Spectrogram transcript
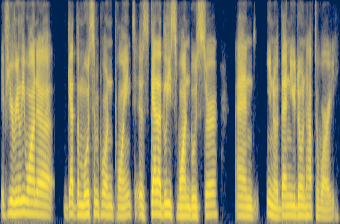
if you really want to get the most important point is get at least one booster and you know then you don't have to worry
